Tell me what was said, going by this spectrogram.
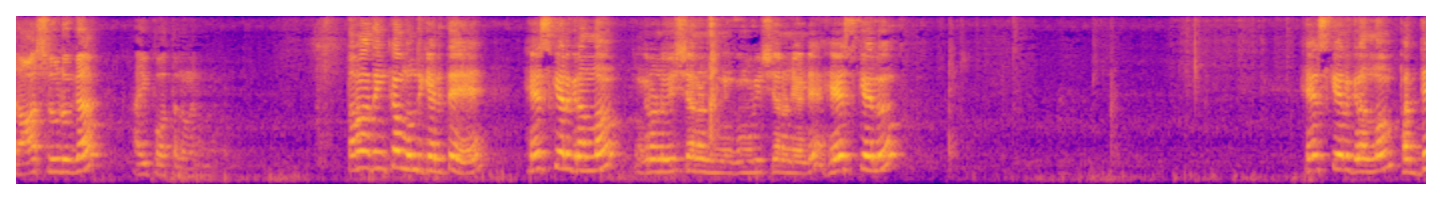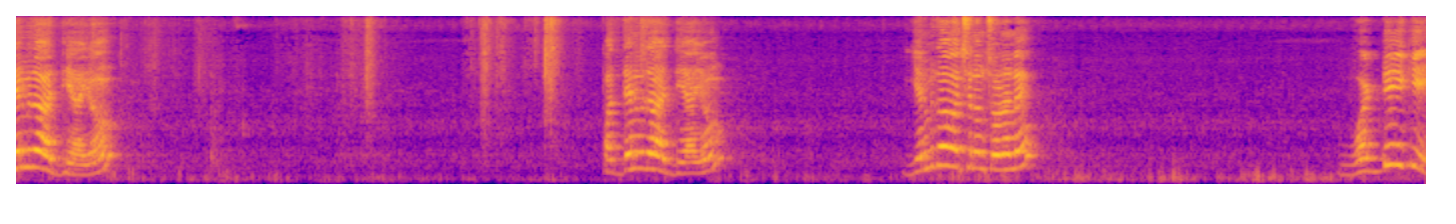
దాసుడుగా అయిపోతున్నావు అనమాట తర్వాత ఇంకా ముందుకెడితే హేస్కేలు గ్రంథం. ఇంక రెండు విషయాలు ఇంక మూడు విషయాలు ఉన్నాయండి. హేస్కేలు హేస్కేలు గ్రంథం పద్దెనిమిదో అధ్యాయం. పద్దెనిమిదో అధ్యాయం. ఎనిమిదో వచనం చూడండి. వడ్డీకి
